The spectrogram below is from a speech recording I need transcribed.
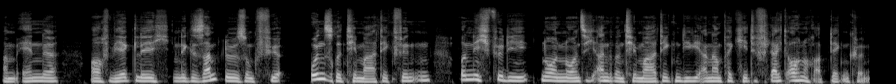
am Ende auch wirklich eine Gesamtlösung für unsere Thematik finden und nicht für die 99 anderen Thematiken, die die anderen Pakete vielleicht auch noch abdecken können.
